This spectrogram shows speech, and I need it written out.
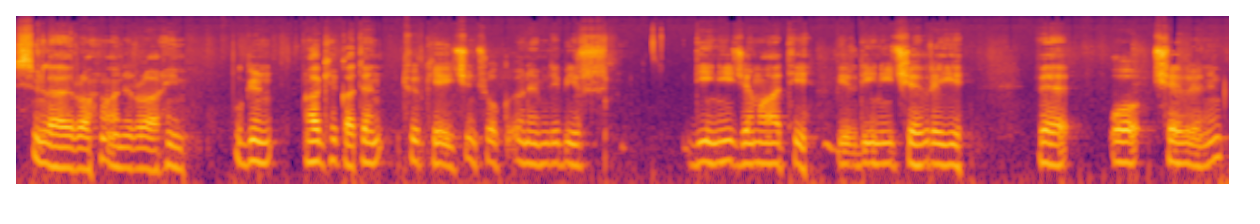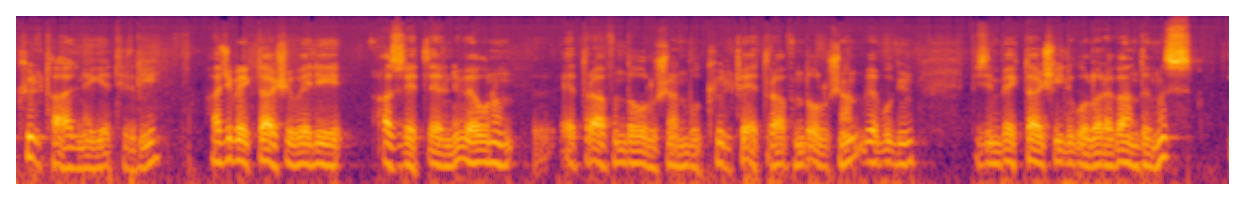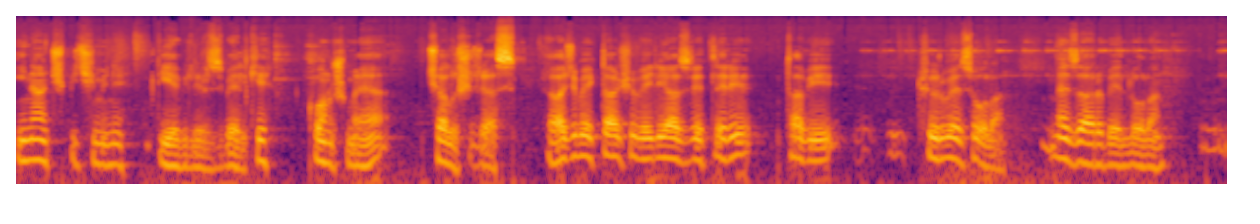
Bismillahirrahmanirrahim. Bugün hakikaten Türkiye için çok önemli bir dini cemaati, bir dini çevreyi ve o çevrenin kült haline getirdiği Hacı Bektaş-ı Veli Hazretlerini ve onun etrafında oluşan bu kültü etrafında oluşan ve bugün bizim Bektaşilik olarak andığımız inanç biçimini diyebiliriz belki konuşmaya çalışacağız. Hacı Bektaş-ı Veli Hazretleri tabi türbesi olan, mezarı belli olan,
